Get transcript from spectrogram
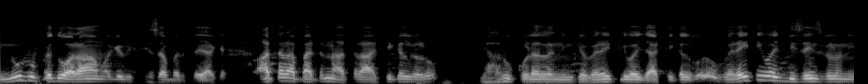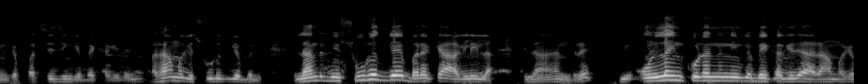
ಇನ್ನೂರು ರೂಪಾಯಿದು ಆರಾಮಾಗಿ ವ್ಯತ್ಯಾಸ ಬರುತ್ತೆ. ಯಾಕೆ? ಆ ಥರ ಪ್ಯಾಟರ್ನ್ ಆ ಥರ ಆರ್ಟಿಕಲ್ಗಳು ಯಾರೂ ಕೊಡಲ್ಲ ನಿಮಗೆ. ವೆರೈಟಿ ವೈಸ್ ಆರ್ಟಿಕಲ್ಗಳು ವೆರೈಟಿ ವೈಸ್ ಡಿಸೈನ್ಸ್ಗಳು ನಿಮಗೆ ಪರ್ಚೇಸಿಂಗ್ಗೆ ಬೇಕಾಗಿದೆ. ನೀವು ಆರಾಮಾಗಿ ಸೂರತ್ಗೆ ಬನ್ನಿ. ಇಲ್ಲಾಂದರೆ ನೀವು ಸೂರತ್ಗೆ ಬರೋಕ್ಕೆ ಆಗಲಿಲ್ಲ. ಇಲ್ಲ ನೀವು ಆನ್ಲೈನ್ ಕೂಡ ನಿಮಗೆ ಬೇಕಾಗಿದೆ ಆರಾಮಾಗಿ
